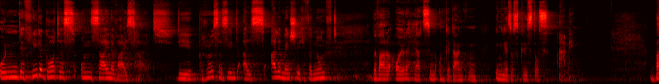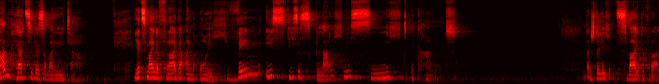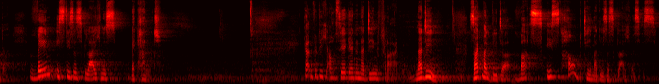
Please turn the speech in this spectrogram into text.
Und der Friede Gottes und seine Weisheit, die größer sind als alle menschliche Vernunft, bewahre eure Herzen und Gedanken in Jesus Christus. Amen. Barmherziger Samariter, jetzt meine Frage an euch. Wem ist dieses Gleichnis nicht bekannt? Dann stelle ich zweite Frage. Wem ist dieses Gleichnis bekannt? Dann würde ich auch sehr gerne Nadine fragen. Nadine, sag mal bitte, was ist Hauptthema dieses Gleichnisses?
